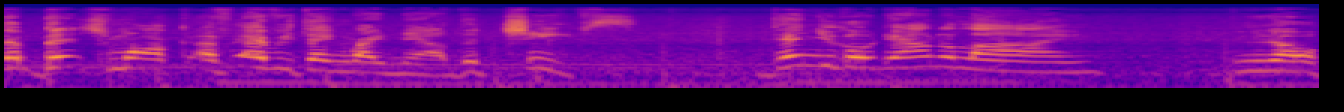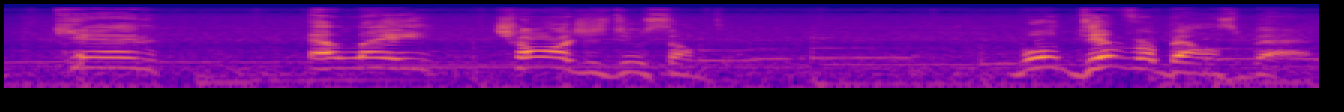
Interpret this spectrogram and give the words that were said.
the benchmark of everything right now, the Chiefs. Then you go down the line, you know, can LA Chargers do something? Will Denver bounce back?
